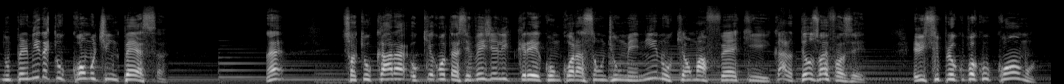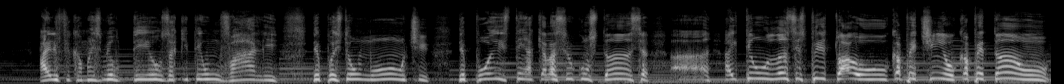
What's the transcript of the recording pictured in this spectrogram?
não permita que o como te impeça. Né? Só que o cara, o que acontece? Em vez de ele crer com o coração de um menino, que é uma fé que, cara, Deus vai fazer, ele se preocupa com o como. Aí ele fica, mas meu Deus, aqui tem um vale, depois tem um monte, depois tem aquela circunstância, ah, aí tem o lance espiritual, o capetinho, o capetão,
